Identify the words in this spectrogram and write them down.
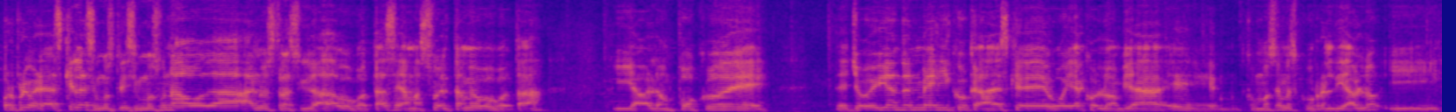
por primera vez que le hacemos, que hicimos una oda a nuestra ciudad, a Bogotá, se llama Suéltame Bogotá y habla un poco de, yo viviendo en México, cada vez que voy a Colombia, eh, cómo se me escurre el diablo y,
